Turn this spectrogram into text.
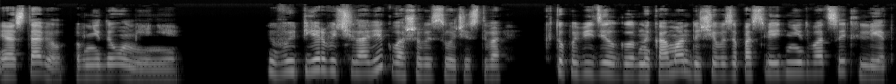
и оставил в недоумении. «Вы первый человек, ваше высочество, кто победил главнокомандующего за последние двадцать лет»,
